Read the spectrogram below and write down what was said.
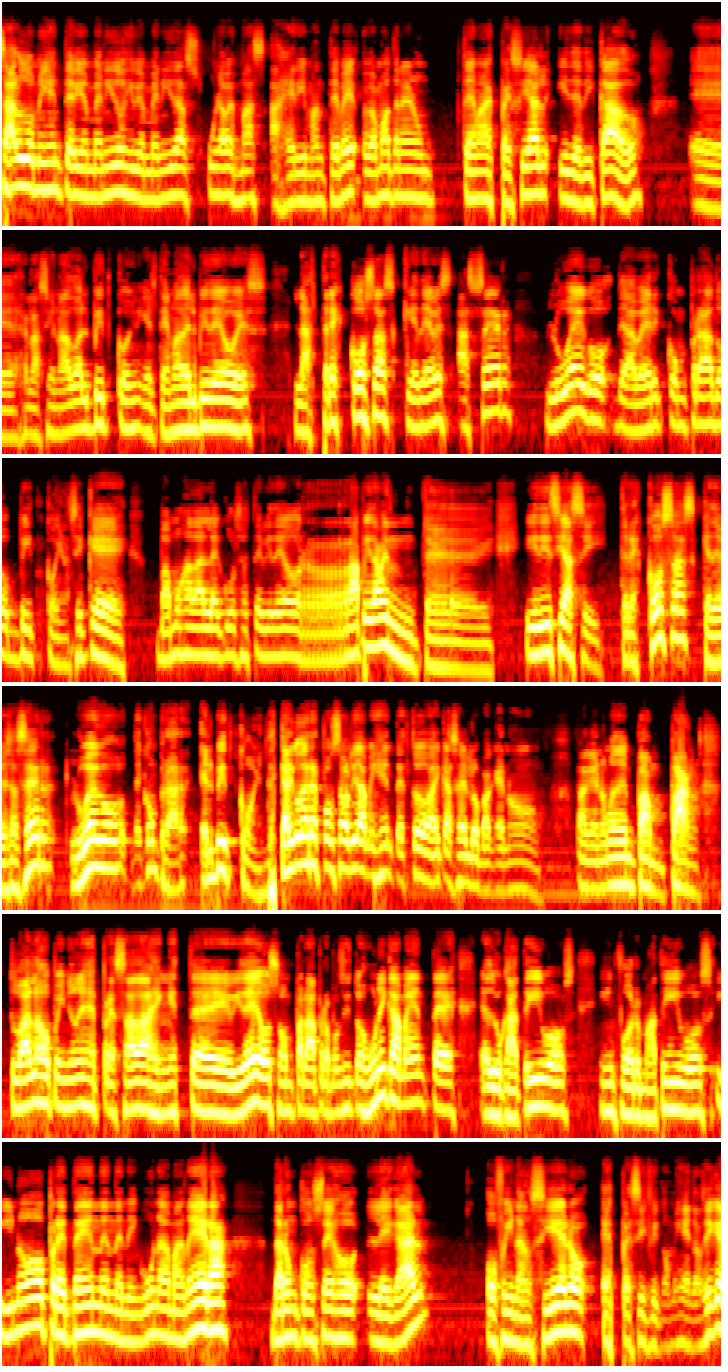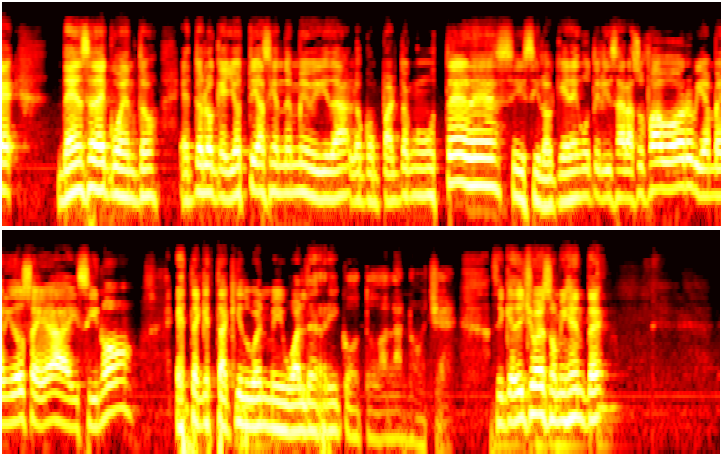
Saludos mi gente, bienvenidos y bienvenidas una vez más a Geriman TV. Hoy vamos a tener un tema especial y dedicado eh, relacionado al Bitcoin y el tema del video es las tres cosas que debes hacer luego de haber comprado Bitcoin. Así que vamos a darle curso a este video rápidamente. Y dice así, tres cosas que debes hacer luego de comprar el Bitcoin. Descargo de responsabilidad, mi gente, esto hay que hacerlo para que no para que no me den pam pam. Todas las opiniones expresadas en este video son para propósitos únicamente educativos, informativos y no pretenden de ninguna manera dar un consejo legal o financiero específico, mi gente. Así que dense de cuento, esto es lo que yo estoy haciendo en mi vida, lo comparto con ustedes y si lo quieren utilizar a su favor, bienvenido sea y si no, este que está aquí duerme igual de rico todas las noches. Así que dicho eso, mi gente,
